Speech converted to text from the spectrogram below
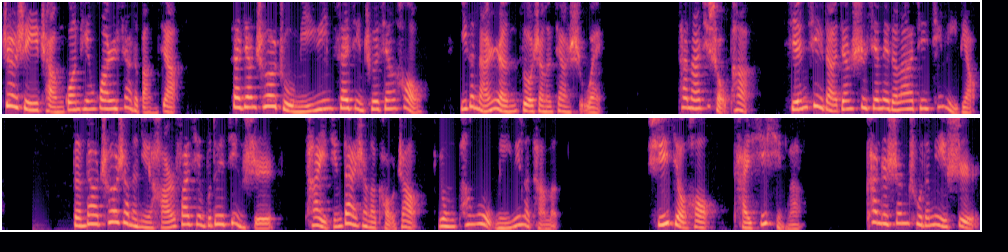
这是一场光天化日下的绑架。在将车主迷晕塞进车厢后，一个男人坐上了驾驶位。他拿起手帕，嫌弃地将视线内的垃圾清理掉。等到车上的女孩发现不对劲时，他已经戴上了口罩，用喷雾迷晕了他们。许久后，凯西醒了，看着深处的密室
